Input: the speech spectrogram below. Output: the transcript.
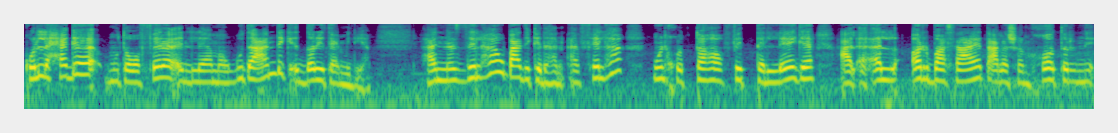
كل حاجة متوفرة اللي موجودة عندك اقدري تعمليها. هننزلها وبعد كده هنقفلها ونحطها في التلاجة على الأقل أربع ساعات علشان خاطر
